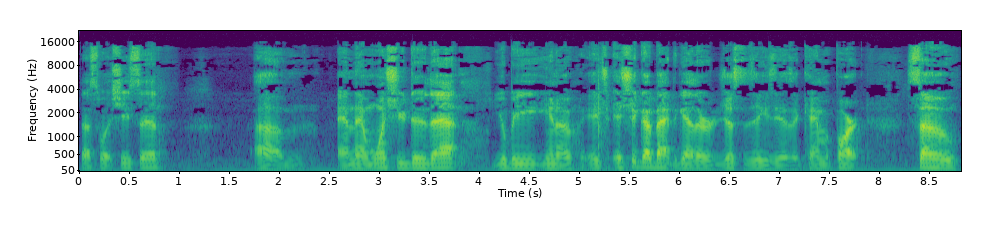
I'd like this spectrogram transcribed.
That's what she said. Um, and then once you do that, you'll be, you know, it, it should go back together just as easy as it came apart. So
